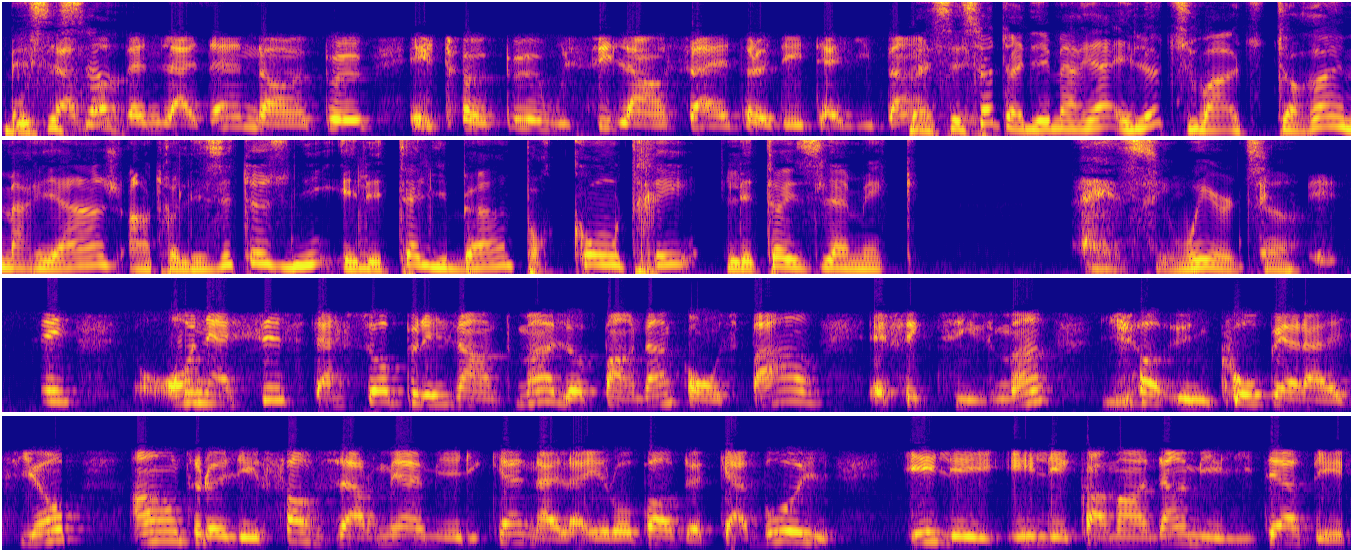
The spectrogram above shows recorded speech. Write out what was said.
Ben Osama Ben Laden un peu, est un peu aussi l'ancêtre des talibans. Ben c'est ça, tu as des mariages. Et là, tu, vas, tu auras un mariage entre les États-Unis et les talibans pour contrer l'État islamique. c'est weird, ça. on assiste à ça présentement, là, pendant qu'on se parle. Effectivement, il y a une coopération entre les forces armées américaines à l'aéroport de Kaboul et les, commandants militaires des,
